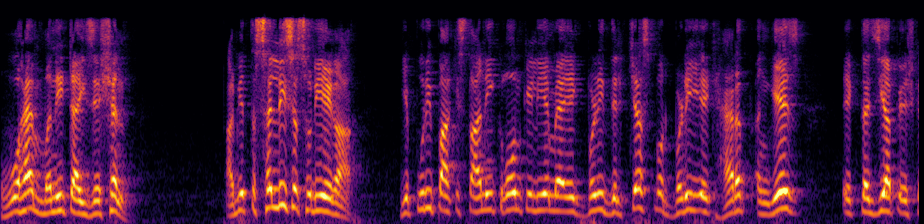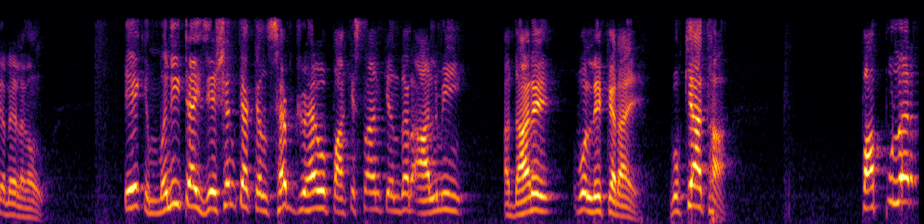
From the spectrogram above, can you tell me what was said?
वो है मनीटाइजेशन अब ये तसल्ली से सुनिएगा, ये पूरी पाकिस्तानी कौम के लिए मैं एक बड़ी दिलचस्प और बड़ी एक हैरत अंगेज एक तजिया पेश करने लगा हूँ। एक मनीटाइजेशन का कंसेप्ट जो है वो पाकिस्तान के अंदर आलमी अदारे वो लेकर आए। वो क्या था? पॉपुलर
